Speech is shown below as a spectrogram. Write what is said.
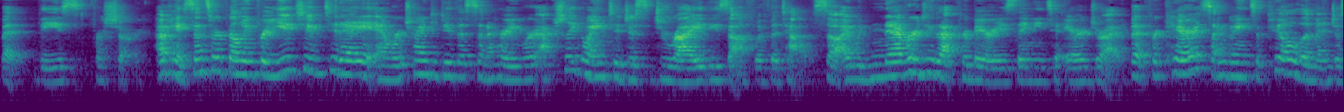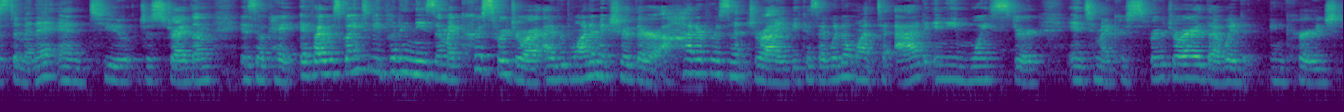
but these for sure. Okay, since we're filming for YouTube today and we're trying to do this in a hurry, we're actually going to just dry these off with a towel. So I would never do that for berries. They need to air dry. But for carrots, I'm going to peel them in just a minute and to just dry them is okay. If I was going to be putting these in my crisper drawer, I would want to make sure they're 100% dry because I wouldn't want to add any moisture into my crisper drawer that would encourage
